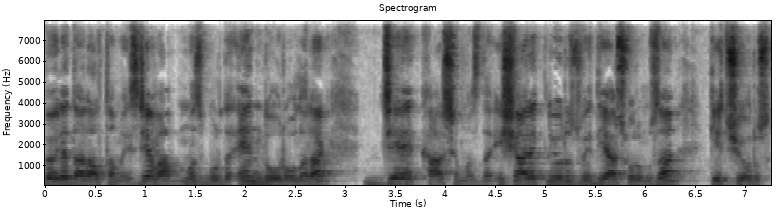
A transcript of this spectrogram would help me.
böyle daraltamayız. Cevabımız burada en doğru olarak C karşımızda işaretliyoruz ve diğer sorumuza geçiyoruz.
